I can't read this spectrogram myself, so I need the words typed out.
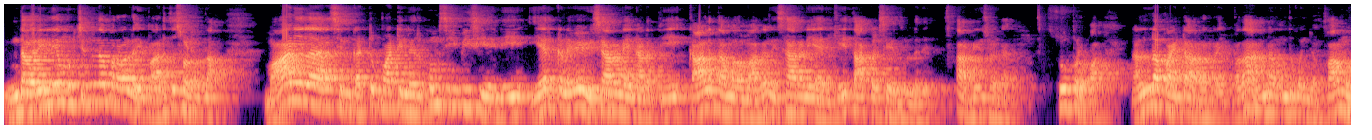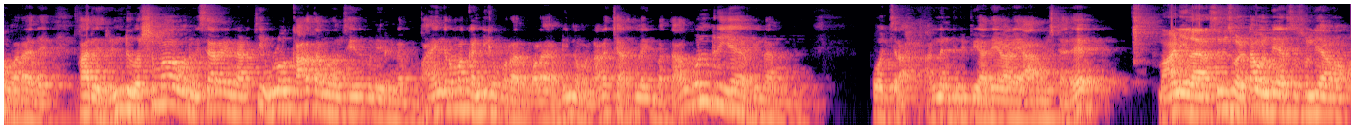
இந்த வரையிலேயே முடிச்சிருந்தா பரவாயில்ல. இப்போ அடுத்து சொல்கிறது தான் மாநில அரசின் கட்டுப்பாட்டில் இருக்கும் சிபிசிஐடி ஏற்கனவே விசாரணை நடத்தி காலதாமதமாக விசாரணை அறிக்கையை தாக்கல் செய்துள்ளது அப்படின்னு சொல்றாரு. சூப்பர்ப்பா. நல்ல பாயிண்ட்டாக வர்றாரு இப்பதான் அண்ணன் வந்து கொஞ்சம் ஃபார்ம் வராரு. பாரு ரெண்டு வருஷமாக ஒரு விசாரணை நடத்தி இவ்வளோ காலதாமதம் செய்து பண்ணியிருக்கீங்க பயங்கரமாக கண்டிக்க போகிறாரு போல அப்படின்னு நம்ம நினச்ச இடத்துலன்னு பார்த்தா ஒன்றிய அப்படின்னு போச்சுரா அண்ணன் திருப்பி அதே வேலையை ஆரம்பிச்சிட்டாரு. மாநில அரசுன்னு சொல்லிட்டா ஒன்றிய அரசு சொல்லி ஆகணும்.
